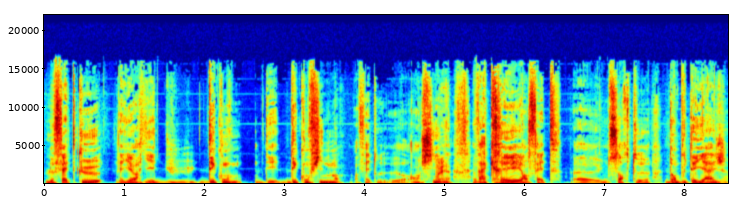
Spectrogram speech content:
le fait que d'ailleurs il y ait du décon des déconfinements en fait en Chine va créer en fait une sorte d'embouteillage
